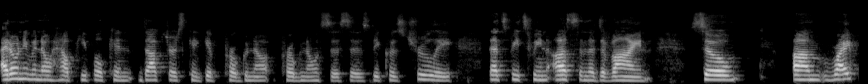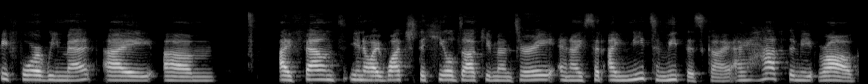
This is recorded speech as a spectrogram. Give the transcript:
i don't even know how people can doctors can give progno- prognoses because truly that's between us and the divine. So um, right before we met i um, I found, you know, I watched the Heal documentary and I said, I need to meet this guy. I have to meet Rob.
